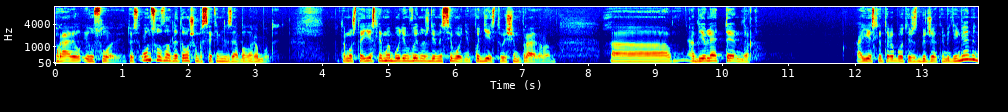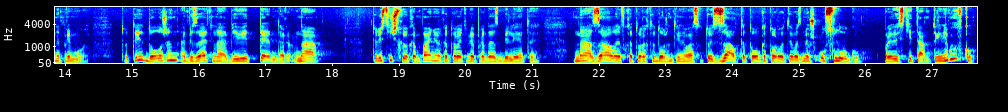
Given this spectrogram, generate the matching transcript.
правил и условий. То есть он создан для того, чтобы с этим нельзя было работать. Потому что если мы будем вынуждены сегодня по действующим правилам а, объявлять тендер, а если ты работаешь с бюджетными деньгами напрямую, то ты должен обязательно объявить тендер на туристическую компанию, которая тебе продаст билеты, на залы, в которых ты должен тренироваться. То есть зал, у которого ты возьмешь услугу провести там тренировку,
